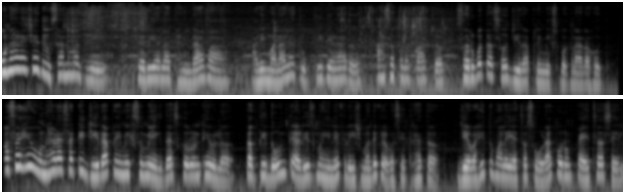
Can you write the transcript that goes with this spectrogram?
उन्हाळ्याच्या दिवसांमध्ये शरीराला थंडावा आणि मनाला तृप्ती देणारं आज आपण पाचक सर्वत असं जिरा प्रेमिक्स बघणार आहोत. असं हे उन्हाळ्यासाठी जिरा प्रेमिक्स तुम्ही एकदाच करून ठेवलं तर अगदी दोन ते अडीच महिने फ्रीजमध्ये व्यवस्थित राहतं. जेव्हाही तुम्हाला याचा सोडा करून प्यायचा असेल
